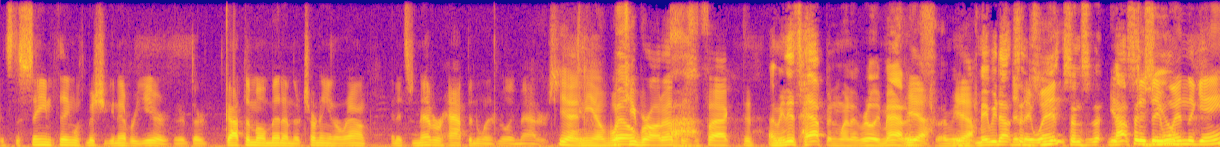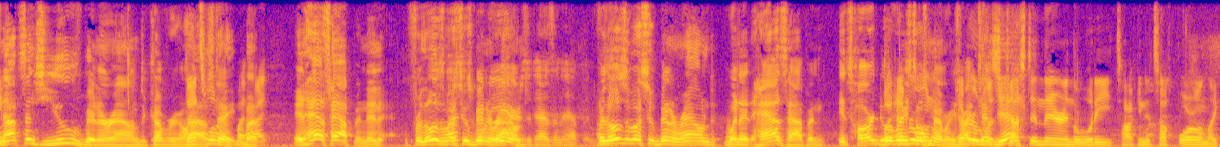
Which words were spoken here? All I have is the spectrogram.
it's the same thing with Michigan every year. They're, they're got the momentum, they're turning it around, and it's never happened when it really matters. yeah, and you know what Well, you brought up is the fact that I mean, it's happened when it really matters. Yeah, I mean, yeah. maybe not Did since they win? You, since not since they you win the game? Not since you've been around covering Ohio That's what I- State, but but I- it has happened. And for those of us who've been around, years, it hasn't happened. for those of us who've been around when it has happened, it's hard to But erase everyone, those memories, right? everyone Tim? was Yeah. just in there in the Woody talking to Tuf Borland, like,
